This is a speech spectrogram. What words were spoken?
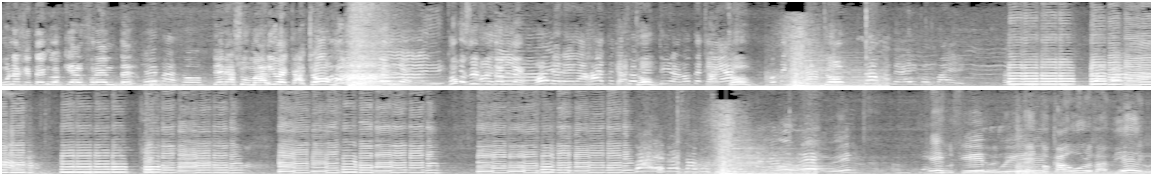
Una que tengo aquí al frente ¿Qué pasó? tiene a su marido de cachón. ¿Cómo se explica bien? Oye, relájate, que eso es mentira, no te creas. Cachón. No te creas. Cachón. Tócame ahí, compadre. ¡Páreme esa música! eh. ¿Qué, qué, pues? Uno también.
